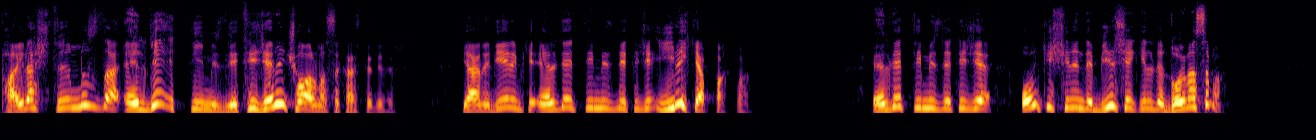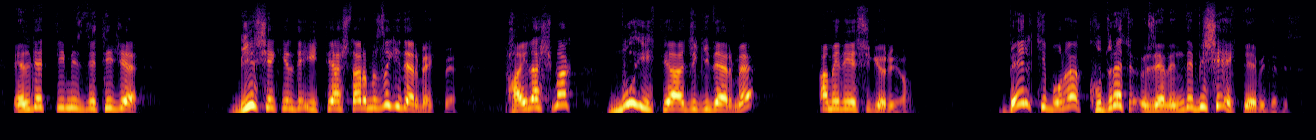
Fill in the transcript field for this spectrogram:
Paylaştığımızda elde ettiğimiz neticenin çoğalması kastedilir. Yani diyelim ki elde ettiğimiz netice iyilik yapmak mı? Elde ettiğimiz netice 10 kişinin de bir şekilde doyması mı? Elde ettiğimiz netice bir şekilde ihtiyaçlarımızı gidermek mi? Paylaşmak bu ihtiyacı giderme ameliyesi görüyor. Belki buna kudret özelinde bir şey ekleyebiliriz.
